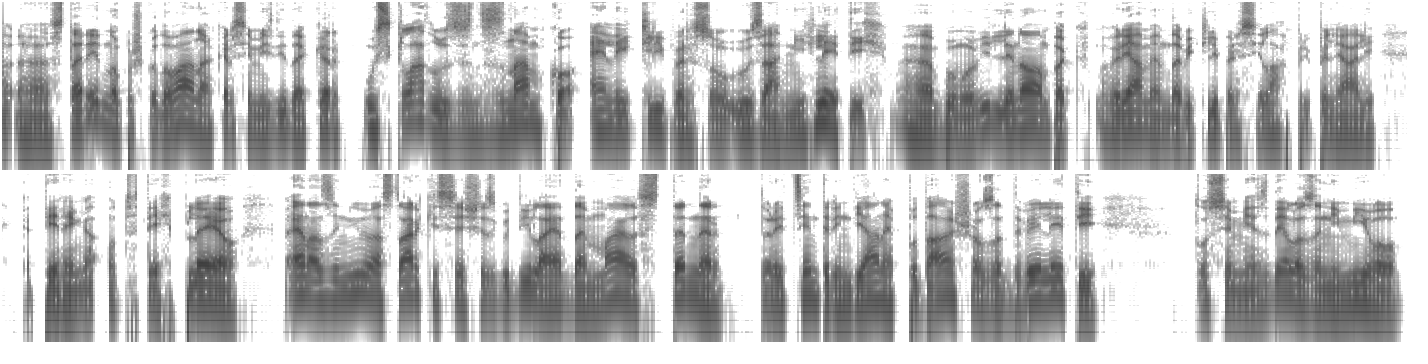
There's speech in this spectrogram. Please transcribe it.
uh, sta redno poškodovana, kar se mi zdi, da je kar v skladu z znamko LA Clippersov v zadnjih letih. Uh, bomo videli, no, ampak verjamem, da bi Clippersi lahko pripeljali katerega od teh plejev. Ena zanimiva stvar, ki se je še zgodila, je, da je Miles Turner, torej center Indijane, podaljšal za dve leti. To se mi je zdelo zanimivo.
